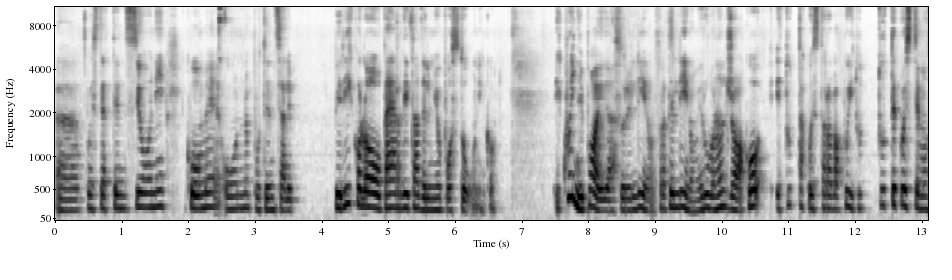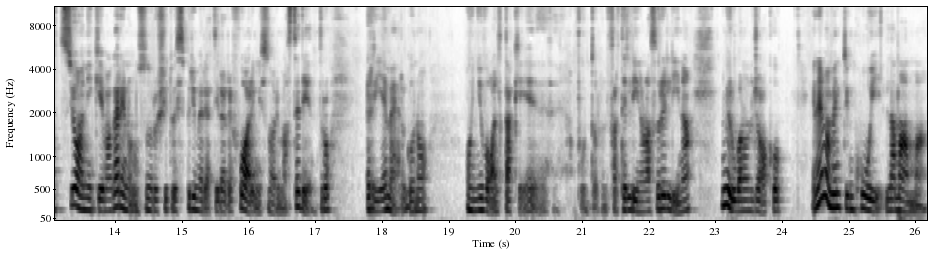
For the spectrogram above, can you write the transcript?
eh, queste attenzioni come un potenziale pericolo o perdita del mio posto unico. E quindi poi la sorellina o il fratellino mi rubano il gioco e tutta questa roba qui, tu, tutte queste emozioni che magari non sono riuscito a esprimere, a tirare fuori, mi sono rimaste dentro, riemergono ogni volta che appunto il fratellino la sorellina mi rubano il gioco. E nel momento in cui la mamma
